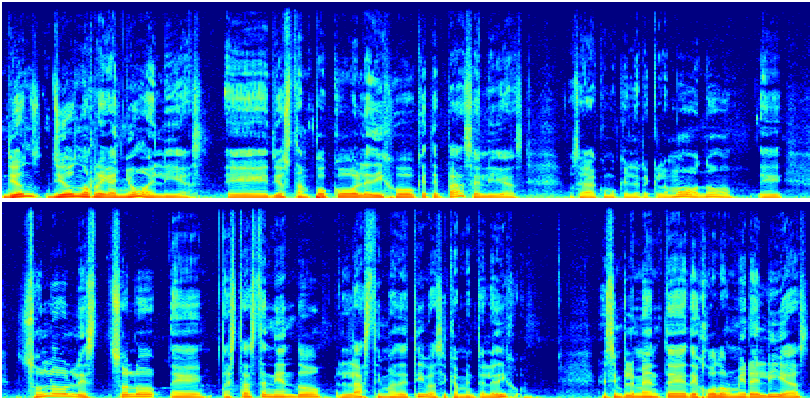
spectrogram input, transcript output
Dios, Dios no regañó a Elías. Eh, Dios tampoco le dijo, ¿qué te pasa, Elías? O sea, como que le reclamó, no. Eh, solo les, solo eh, estás teniendo lástima de ti, básicamente le dijo. Él simplemente dejó dormir a Elías.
